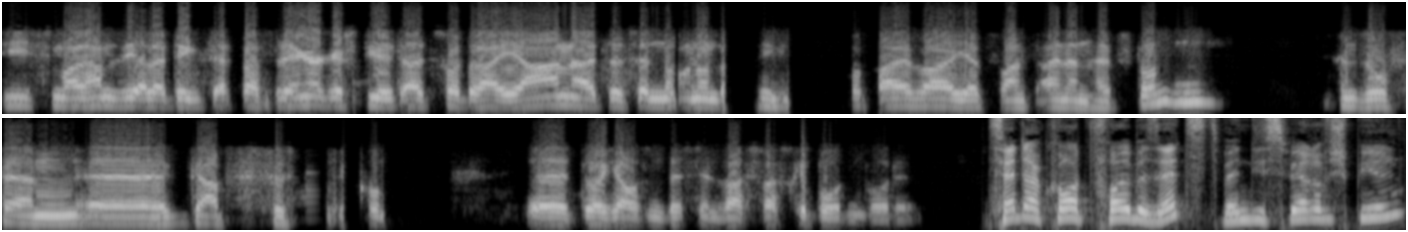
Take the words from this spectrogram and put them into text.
Diesmal haben sie allerdings etwas länger gespielt als vor drei Jahren, als es in 39 Minuten vorbei war. Jetzt waren es eineinhalb Stunden. Insofern äh, gab es fürs Publikum äh, durchaus ein bisschen was, was geboten wurde. Center Court voll besetzt, wenn die Zverev spielen?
